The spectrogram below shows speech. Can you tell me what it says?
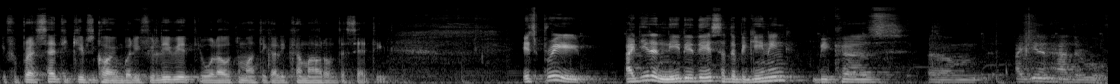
if you press set, it keeps going, but if you leave it, it will automatically come out of the setting. It's pretty, I didn't need this at the beginning because um, I didn't have the roof.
